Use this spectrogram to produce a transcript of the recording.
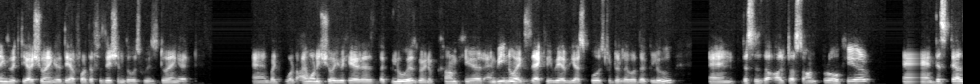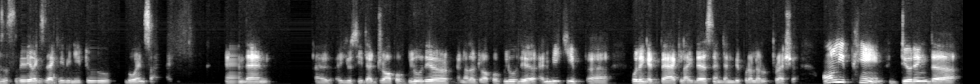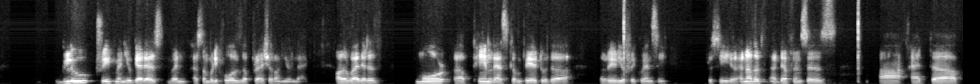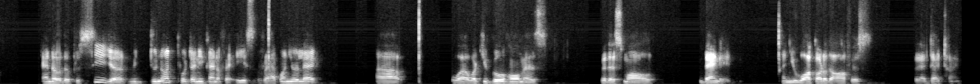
things which they are showing you, they are for the physician, those who is doing it. And, but what I want to show you here is the glue is going to come here and we know exactly where we are supposed to deliver the glue. And this is the ultrasound probe here. And this tells us where exactly we need to go inside. And then uh, you see that drop of glue there, another drop of glue there, and we keep uh, pulling it back like this, and then we put a little pressure. Only pain during the glue treatment you get is when uh, somebody holds the pressure on your leg. Otherwise, it is more uh, painless compared to the radio frequency procedure. Another uh, difference is uh, at the end of the procedure, we do not put any kind of a ACE wrap on your leg. Uh, well, what you go home is with a small band-aid and you walk out of the office at that time.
